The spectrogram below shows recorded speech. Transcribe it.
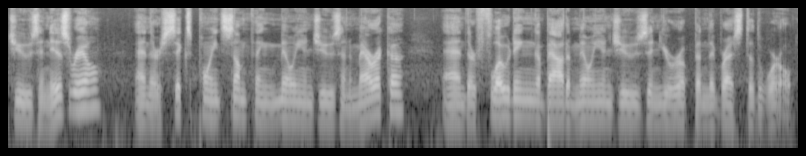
Jews in Israel, and there's six point something million Jews in America, and they're floating about a million Jews in Europe and the rest of the world.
